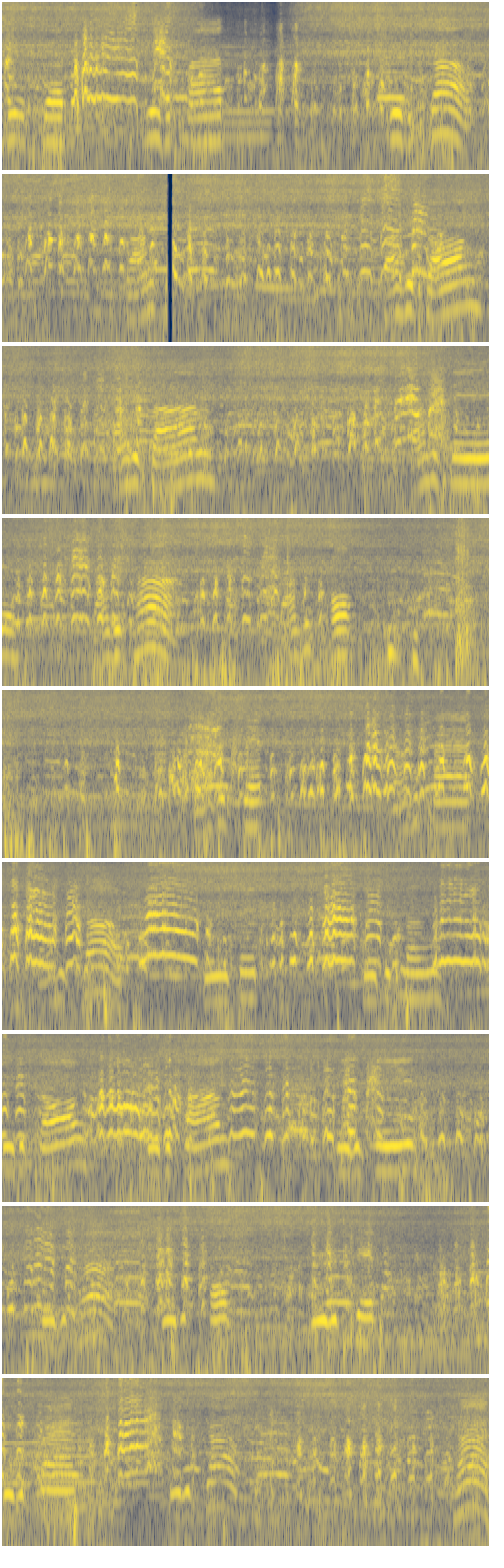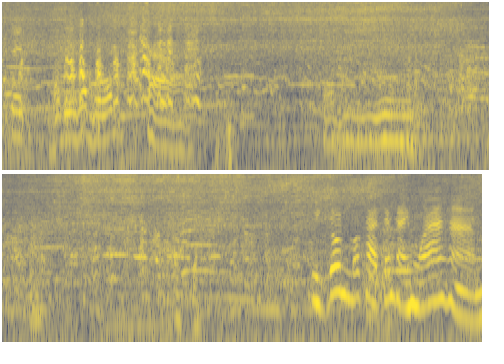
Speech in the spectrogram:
ยี่สิบเจ็ดยี่สิบแปด ยี่สิบเก้าสามสามสิบสองสามสิบสามสามสิบสี่สามสิบห้าสามสิบหกสามสิบเจ็ดสามสิบแปดสามสิบเก้าสี่สิบสี่สิบหนึ่งสี่สิบสองสี่สิบสาม สี่สิบสี่สี่สิบห้าสี่สิบหกสี่สิบเจ็ดสี่สิบแปดสี่สิบเก้าห้าสิบพอดีครับผมค่ะอีกต้นบ่ค่ะจังไหนหัวอาหาร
